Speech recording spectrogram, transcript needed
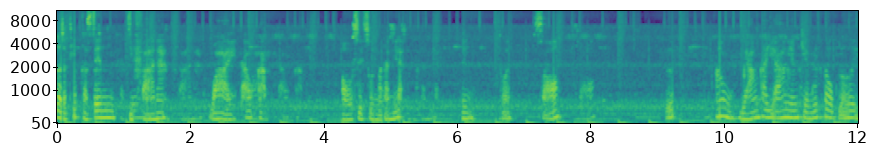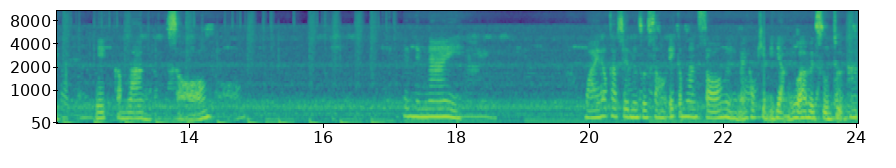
เราจะเทียบกับเส้นสีฟ้านะ y เท่ากับ เอาเศษส่วนมากันนี้แหละหนึ่งส่วนสองปึ๊บเอ้ายังค่ะยังยังเขียนไม่ตกเลย x กำลังสอง เป็นยังไง y เท่ากับเศษหนึ่งส่วนสอง x กำลังสองเห็นไหมเขาเขียนอีกอย่างนี้ว่าเป็นศูนย์จุดห้า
